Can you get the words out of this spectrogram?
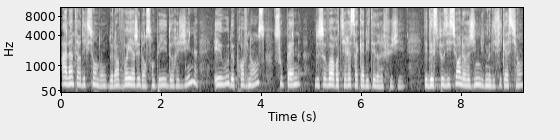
à l'interdiction donc de voyager dans son pays d'origine et ou de provenance sous peine de se voir retirer sa qualité de réfugié. Des dispositions à l'origine d'une modification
